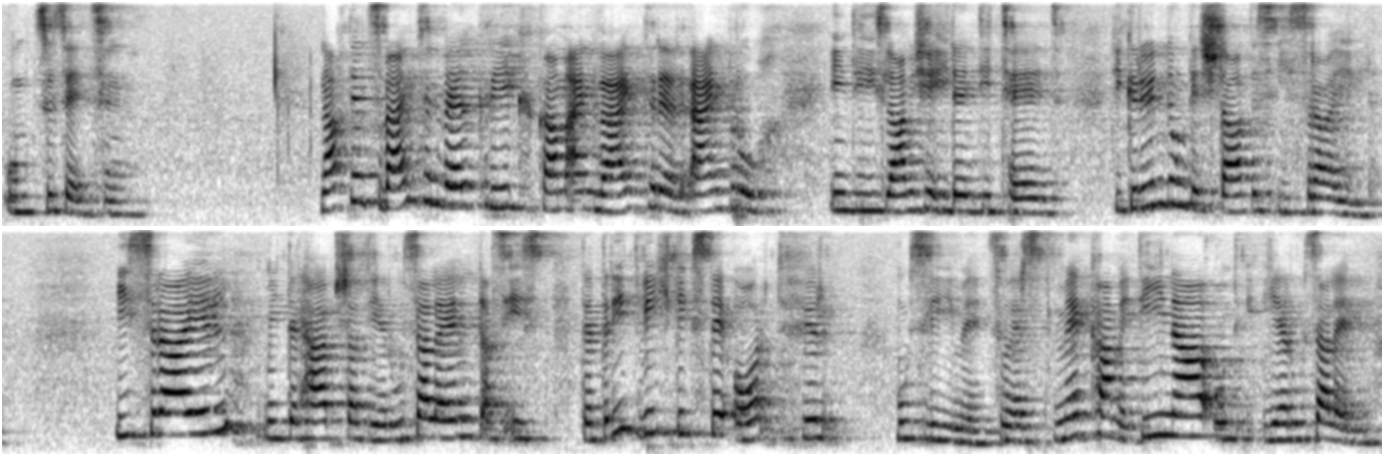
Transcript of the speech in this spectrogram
umzusetzen. Nach dem Zweiten Weltkrieg kam ein weiterer Einbruch in die islamische Identität die Gründung des Staates Israel. Israel mit der Hauptstadt Jerusalem, das ist der drittwichtigste Ort für Muslime. Zuerst Mekka, Medina und Jerusalem.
